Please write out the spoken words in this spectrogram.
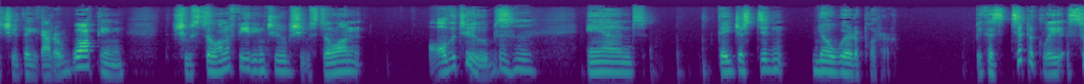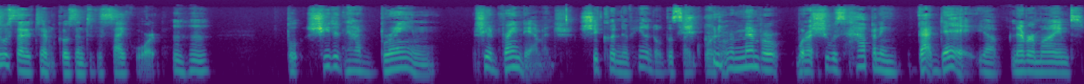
she they got her walking. She was still on a feeding tube. She was still on all the tubes Mm-hmm. and they just didn't know where to put her because typically a suicide attempt goes into the psych ward Mm-hmm. but she didn't have brain she had brain damage She couldn't have handled the psych she psych couldn't ward. remember what Right. she was happening that day Yeah, never mind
